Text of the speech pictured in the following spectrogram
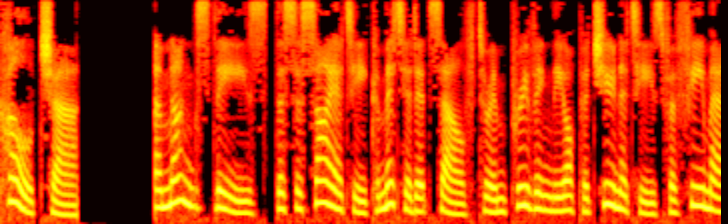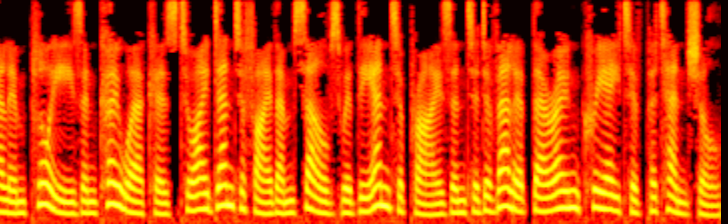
culture. Amongst these, the Society committed itself to improving the opportunities for female employees and co-workers to identify themselves with the enterprise and to develop their own creative potential.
